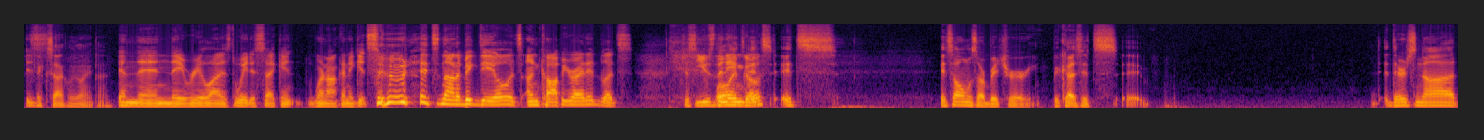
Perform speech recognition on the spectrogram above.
Is, Exactly like that. And then they realized, wait a second, we're not going to get sued. it's not a big deal. It's uncopyrighted. Let's just use the Well, name it's, Ghost. It's, it's it's almost arbitrary because it's uh, there's not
